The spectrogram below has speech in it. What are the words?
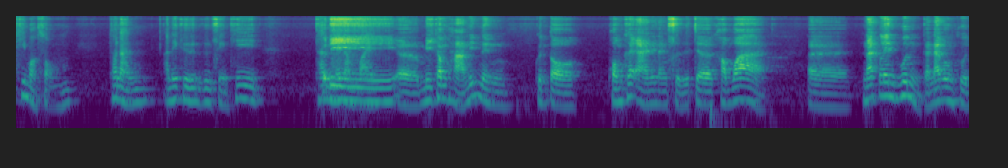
ที่เหมาะสม เท่านั้นอันนี้คือคือสิ่งที่ พท่านอดีแนะนำไปเอ่อมีคำถามนิดนึงคุณโต ผมเคยอ่านในหนังสือเจอคำว่าเอ่อนักเล่นหุ้นกับนักลงทุน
